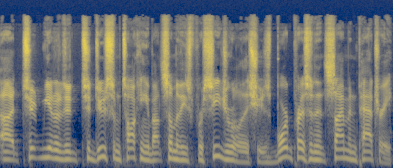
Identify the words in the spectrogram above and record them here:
uh, to you know to, to do some talking about some of these procedural issues, board president Simon Patry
